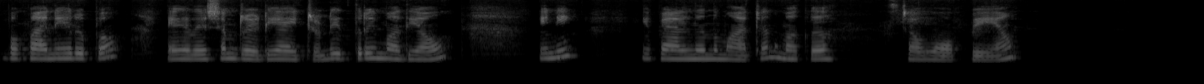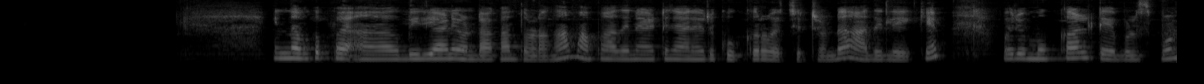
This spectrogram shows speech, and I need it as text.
അപ്പോൾ പനീർ ഇപ്പോൾ ഏകദേശം റെഡി ആയിട്ടുണ്ട്. ഇത്രയും മതിയാവും. ഇനി ഈ പാനിൽ നിന്ന് മാറ്റാം. നമുക്ക് സ്റ്റവ് ഓഫ് ചെയ്യാം. ഇനി നമുക്ക് ബിരിയാണി ഉണ്ടാക്കാൻ തുടങ്ങാം. അപ്പോൾ അതിനായിട്ട് ഞാനൊരു കുക്കർ വെച്ചിട്ടുണ്ട്. അതിലേക്ക് ഒരു മുക്കാൽ ടേബിൾ സ്പൂൺ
